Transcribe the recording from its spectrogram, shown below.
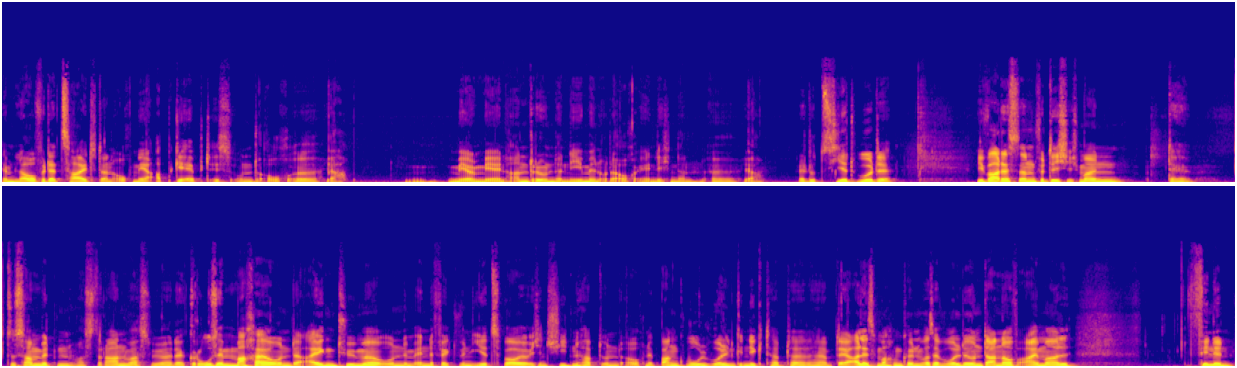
dem Laufe der Zeit dann auch mehr abgeebbt ist und auch äh, ja, mehr und mehr in andere Unternehmen oder auch ähnlichen dann äh, ja, reduziert wurde. Wie war das dann für dich? Ich meine, der zusammen mit dem Hostran warst du ja der große Macher und der Eigentümer und im Endeffekt, wenn ihr zwei euch entschieden habt und auch eine Bank wohlwollend genickt habt, dann habt ihr alles machen können, was er wollte und dann auf einmal Finnen.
